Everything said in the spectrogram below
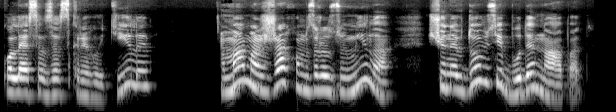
Колеса заскриготіли. Мама з жахом зрозуміла, що невдовзі буде напад.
